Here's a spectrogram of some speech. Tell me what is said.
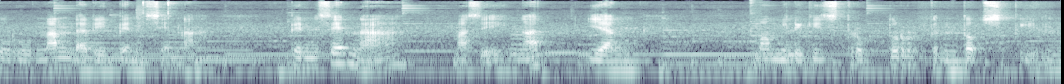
turunan dari bensena. Bensena masih ingat yang memiliki struktur bentuk segi 6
